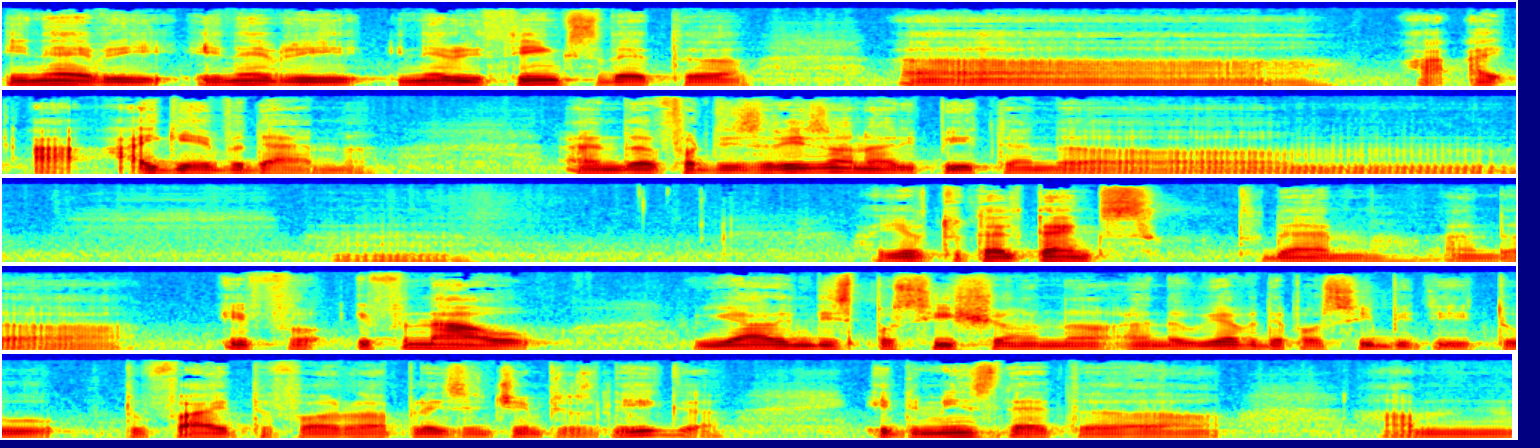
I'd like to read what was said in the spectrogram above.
in every in every in every things that uh, I, I, I gave them, and for this reason I repeat and. Um, I have to tell thanks to them, and if if now we are in this position uh, and we have the possibility to, to fight for a place in Champions League, it means that uh, um,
